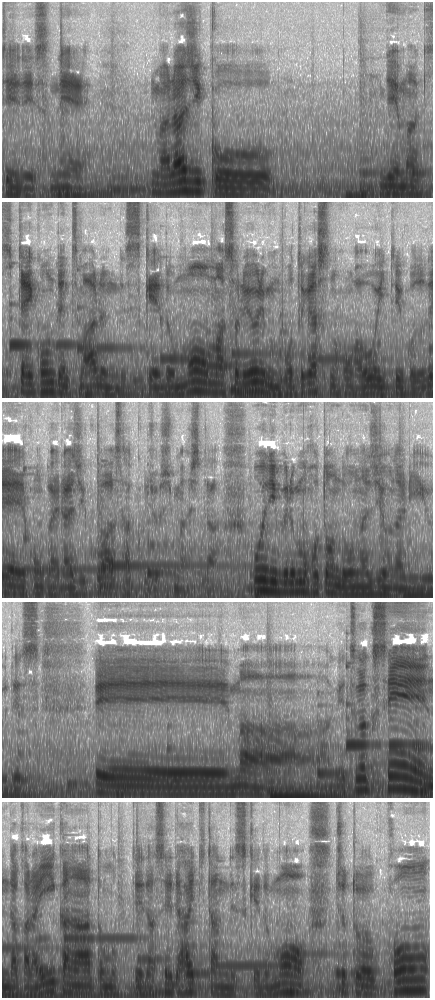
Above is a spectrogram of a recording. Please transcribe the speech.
てですね、まあ、ラジコで、まあ、聞きたいコンテンツもあるんですけれども、まあ、それよりもポッドキャストの方が多いということで今回ラジコは削除しました。オーディブルもほとんど同じような理由です。えーまあ月額1000円だからいいかなと思って惰性で入ってたんですけどもちょっと今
